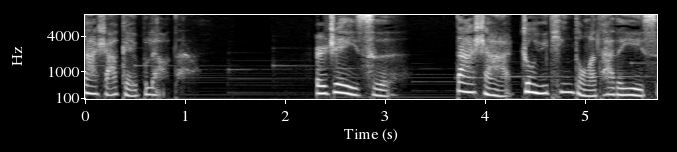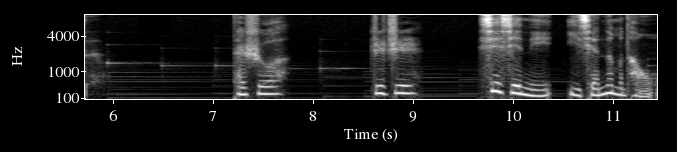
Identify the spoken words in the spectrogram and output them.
大傻给不了的。而这一次，大傻终于听懂了他的意思。他说：“芝芝，谢谢你以前那么疼我。”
